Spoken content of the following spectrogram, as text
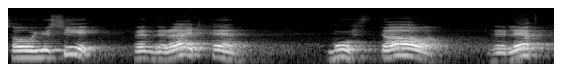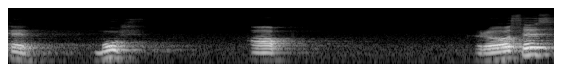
So you see, when the right hand moves down, the left hand moves up, crosses,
